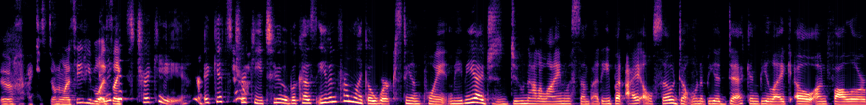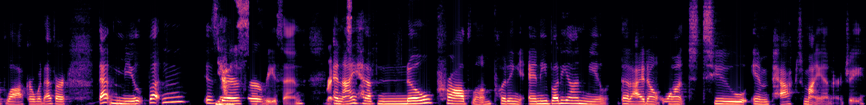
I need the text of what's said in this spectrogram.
I just don't want to see people. And it's it like it's tricky. Yeah. It gets yeah. tricky too because even from like a work standpoint, maybe I just do not align with somebody, but I also don't want to be a dick and be like, oh, unfollow or block or whatever. That mute button is yes. there for a reason, right. and I have no problem putting anybody on mute that I don't want to impact my energy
